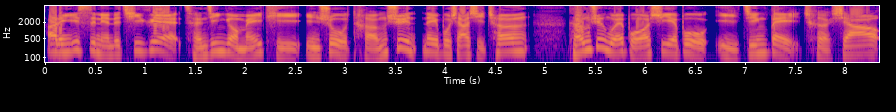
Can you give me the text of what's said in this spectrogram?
二零一四年的七月，曾经有媒体引述腾讯内部消息称，腾讯微博事业部已经被撤销。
